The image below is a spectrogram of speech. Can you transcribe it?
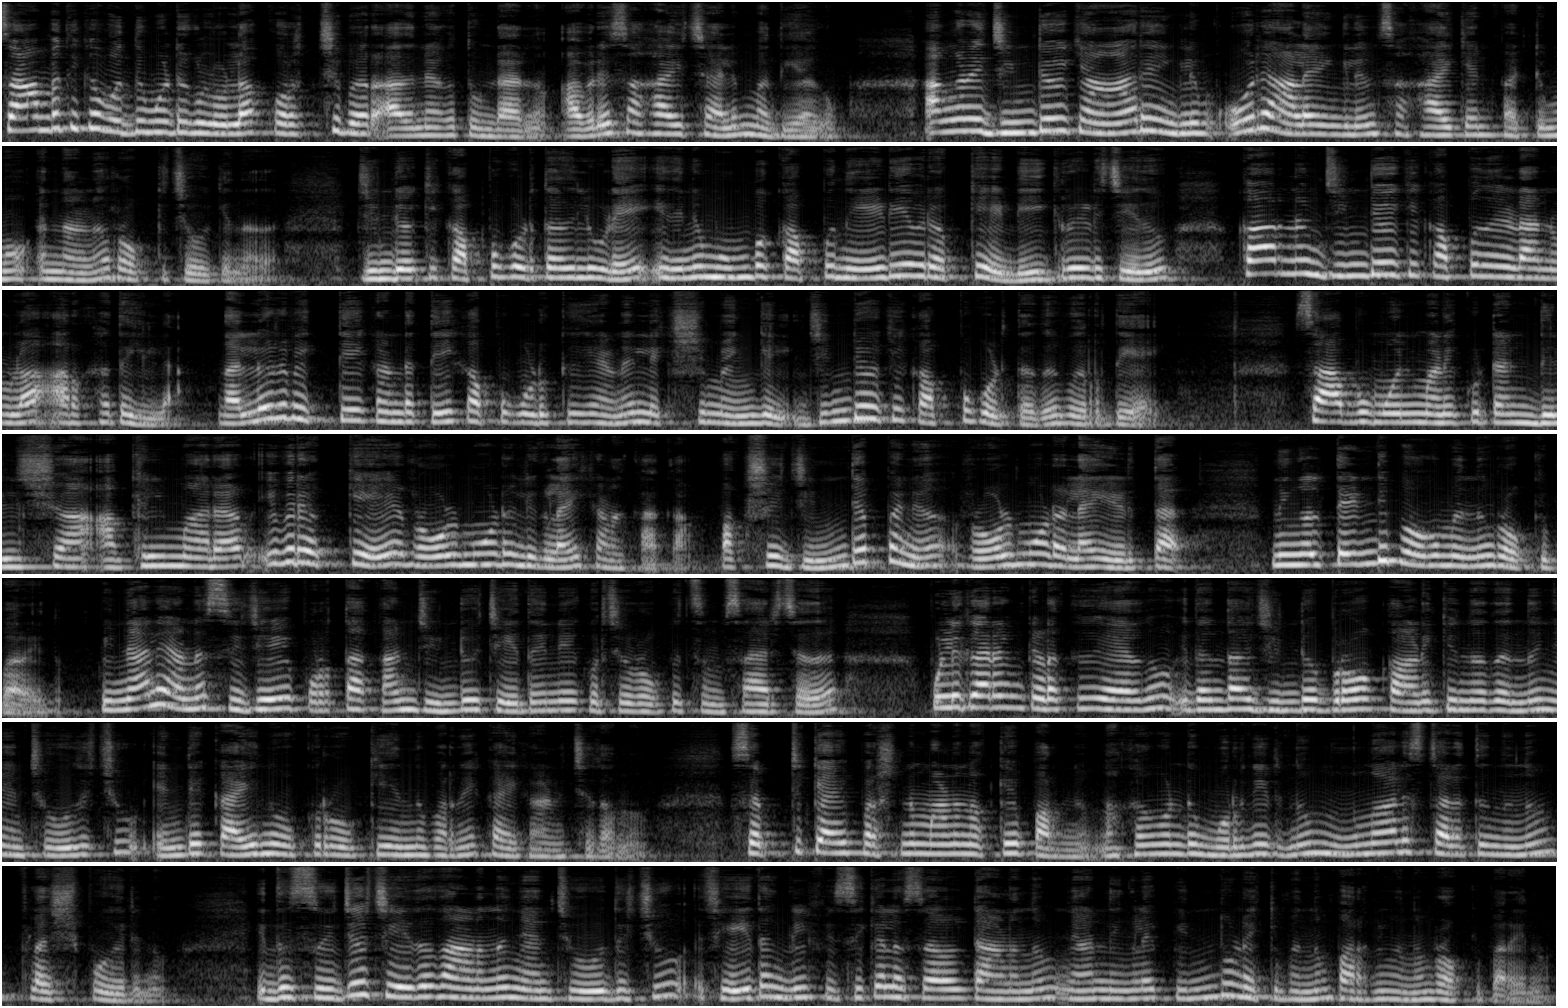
സാമ്പത്തിക ബുദ്ധിമുട്ടുകളുള്ള കുറച്ചു പേർ അതിനകത്തുണ്ടായിരുന്നു. അവരെ സഹായിച്ചാലും മതിയാകും. അങ്ങനെ ജിൻഡോയ്ക്ക് ആരെങ്കിലും ഒരാളെയെങ്കിലും സഹായിക്കാൻ പറ്റുമോ എന്നാണ് റോക്കി ചോദിക്കുന്നത്. ജിൻഡോയ്ക്ക് കപ്പ് കൊടുത്തതിലൂടെ ഇതിനു മുമ്പ് കപ്പ് നേടിയവരൊക്കെ ഡീഗ്രേഡ് ചെയ്തു. കാരണം ജിൻഡോയ്ക്ക് കപ്പ് നേടാനുള്ള അർഹതയില്ല. നല്ലൊരു വ്യക്തിയെ കണ്ടെത്തി കപ്പ് കൊടുക്കുകയാണ് ലക്ഷ്യമെങ്കിൽ ജിൻഡോയ്ക്ക് കപ്പ് കൊടുത്തത് വെറുതെയായി. സാബു മോൻ മണിക്കുട്ടൻ ദിൽഷ അഖിൽ മാരാർ ഇവരൊക്കെ റോൾ മോഡലുകളായി കണക്കാക്കാം. പക്ഷേ ജിൻഡപ്പന് റോൾ മോഡലായി എടുത്താൽ നിങ്ങൾ തെണ്ടി പോകുമെന്നും റോക്കി പറയുന്നു. പിന്നാലെയാണ് സിജയെ പുറത്താക്കാൻ ജിൻഡോ ചെയ്തതിനെക്കുറിച്ച് റോക്കി സംസാരിച്ചത്. പുള്ളിക്കാരൻ കിടക്കുകയായിരുന്നു. ഇതെന്താ ജിൻഡോ ബ്രോ കാണിക്കുന്നതെന്ന് ഞാൻ ചോദിച്ചു. എന്റെ കൈ നോക്ക് റോക്കി എന്ന് പറഞ്ഞ് കൈ കാണിച്ചു തന്നു. സെപ്റ്റിക്കായി പ്രശ്നമാണെന്നൊക്കെ പറഞ്ഞു. നഖം കൊണ്ട് മുറിഞ്ഞിരുന്നു. മൂന്നാൽ സ്ഥലത്തു നിന്നും ഫ്ലഷ് പോയിരുന്നു. ഇത് സിജോ ചെയ്തതാണെന്ന് ഞാൻ ചോദിച്ചു. ചെയ്തെങ്കിൽ ഫിസിക്കൽ അസൾട്ട് ആണെന്നും ഞാൻ നിങ്ങളെ പിന്തുണയ്ക്കുമെന്നും പറഞ്ഞുവെന്നും റോക്കി പറയുന്നു.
